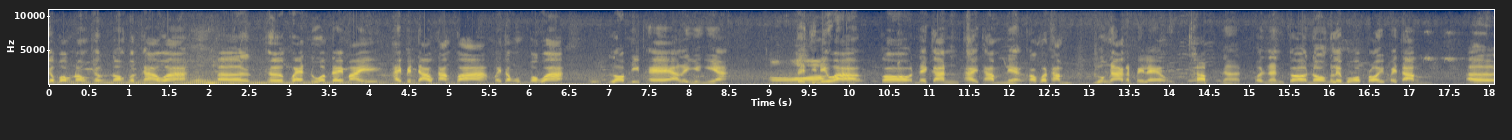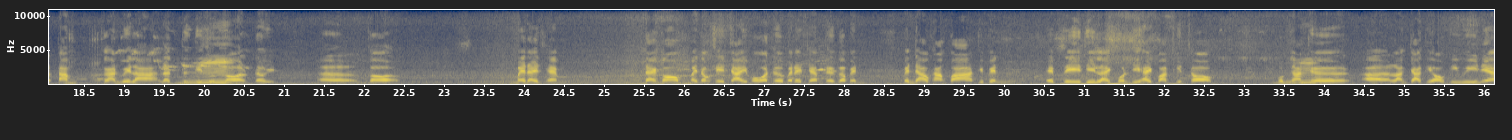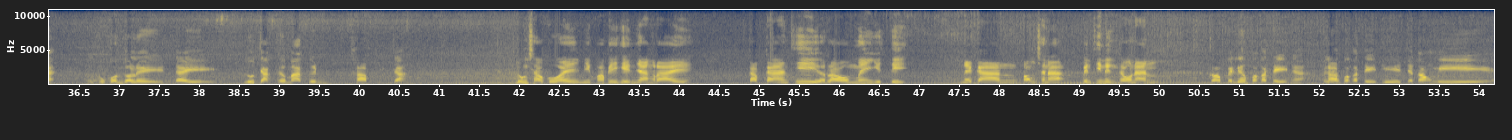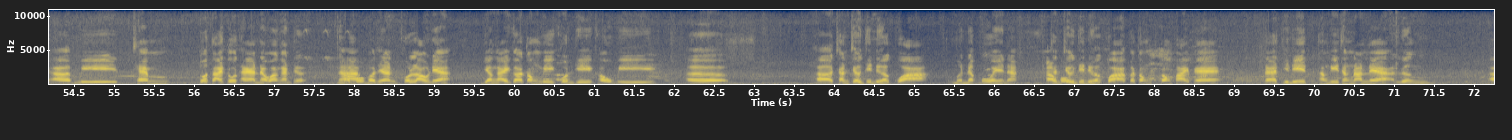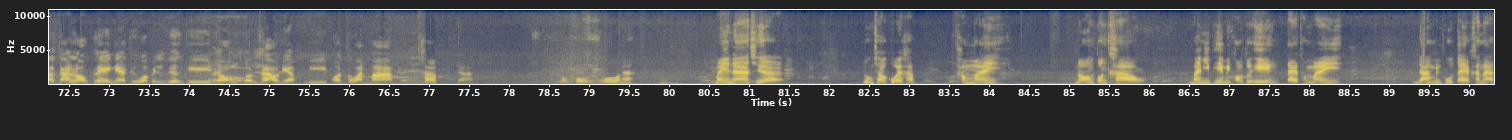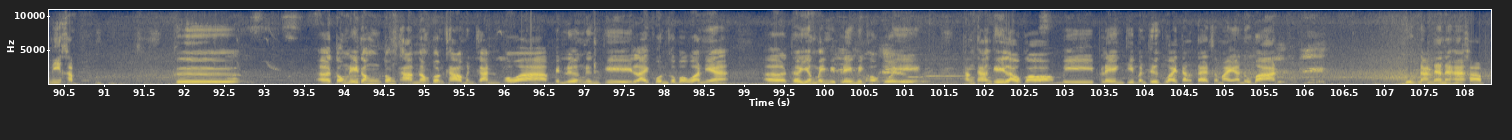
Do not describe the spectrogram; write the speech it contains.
จะบอกน้องน้องต้นข้าวว่าเอ่อเธอแขวนนวมได้ไหมให้เป็นดาวค้างฟ้า ไม่ต้องบอกว่ารอบนี้แพ้อะไรอย่างเงี้ยอ๋อแต่ทีนี้ว่าก็ในการถ่ายทำเนี่ยเขาก็ทำล่วงหน้ากันไปแล้วครับนะเพราะฉะนั้นก็น้องก็เลยบอกว่าปล่อยไปตามเอ่อตามการเวลาและถึงที่สุดก็ได้เอ่อก็ไม่ได้แชมป์แต่ก็ไม่ต้องเสียใจ เพราะว่าเธอไม่ได้แชมป์เธอก็เป็น เป็นดาวค้างฟ้าที่เป็น FC ที่หลายคนที่ให้ความชื่นชอบผลงานเธออ่าหลังจากที่ออกทีวีเนี่ย ทุกคนก็เลยได้รู้จักเธอมากขึ้นครับจ้ะลุงเฉาก๊วยมีความคิดเห็นอย่างไร กับการที่เราไม่ยึดติในการต้องชนะเป็นที่หนึ่งเท่านั้น ก็เป็นเรื่องปกติเนี่ยเป็นเรื่องปกติที่จะต้องมีเอ่อมีแชมป์ตัวตายตัวแทนนะว่างั้นเถอะ นะครัฮะบผมเพราะฉะนั้นคนเราเนี่ยยังไงก็ต้องมีคนที่เขามีเอ่อเอ่อชั้นเชิงที่เหนือกว่าเหมือนนักมวยนะ ครับชั้นผมเชิงที่เหนือกว่าก็ต้องต้องพ่ายแพ้ แต่ทีนี้ทั้งนี้ทั้งนั้นเนี่ยเรื่องเอ่อการร้องเพลงเนี่ยถือว่าเป็นเรื่องที่น้องต้นข้าวเนี่ยมีพรสวรรค์มากครับ นะโอ้โหนะ อืมไม่น่าเชื่อ ลุงเฉาก๊วยครับทำไม น้องต้นข้าว ไม่มีเพลงเป็นของตัวเอง แต่ทำไมดังเป็นผู้แตกขนาดนี้ครับ คือเอ่อตรงนี้ต้องต้องถามน้องต้นข้าวเหมือนกัน เพราะว่าเป็นเรื่องหนึ่งที่หลายคนก็บอกว่าเนี่ยเอ่อเธอยังไม่มีเพลงเป็นของตัวเอง ทั้งๆทที่เราก็มีเพลงที่บันทึกไว้ตั้งแต่สมัยอนุบาล ยุคนั้นน่ะนะฮะ ครับ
